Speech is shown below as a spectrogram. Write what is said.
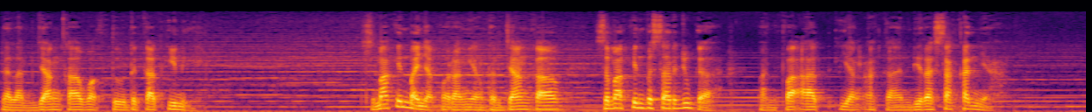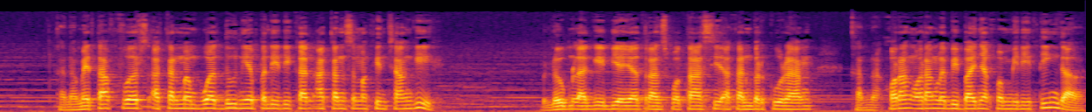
dalam jangka waktu dekat ini. Semakin banyak orang yang terjangkau, semakin besar juga manfaat yang akan dirasakannya karena metaverse akan membuat dunia pendidikan akan semakin canggih. Belum lagi biaya transportasi akan berkurang karena orang-orang lebih banyak memilih tinggal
